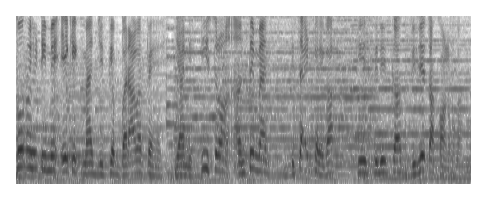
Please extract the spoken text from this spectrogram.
दोनों ही टीमें एक एक मैच जीत के बराबर पे हैं। यानी तीसरा अंतिम मैच डिसाइड करेगा कि इस सीरीज़ का विजेता कौन होगा।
